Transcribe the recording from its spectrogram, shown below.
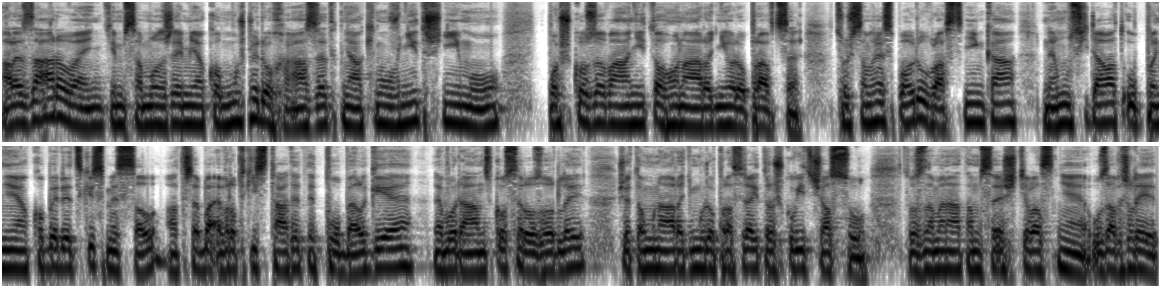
ale zároveň tím samozřejmě jako může docházet k nějakému vnitřnímu poškozování toho národního dopravce, což samozřejmě z pohledu vlastníka nemusí dávat úplně jakoby vždycky smysl smysl a třeba evropský státy typu Belgie nebo Dánsko se rozhodli, že tomu národnímu dopravci dají trošku víc času. To znamená, tam se ještě vlastně uzavřeli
